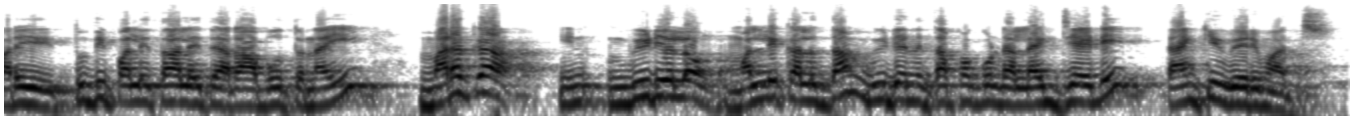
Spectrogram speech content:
మరి తుది ఫలితాలు అయితే రాబోతున్నాయి. మరొక ఇన్- వీడియోలో మళ్ళీ కలుద్దాం. వీడియోని తప్పకుండా లైక్ చేయండి. థ్యాంక్ యూ వెరీ మచ్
